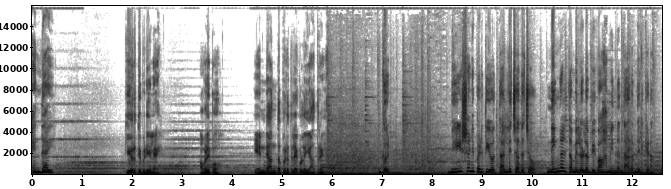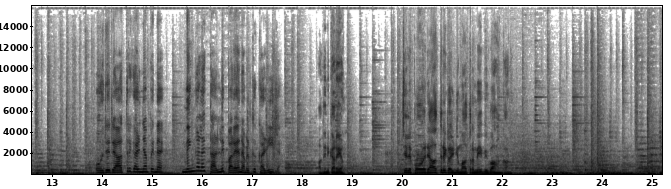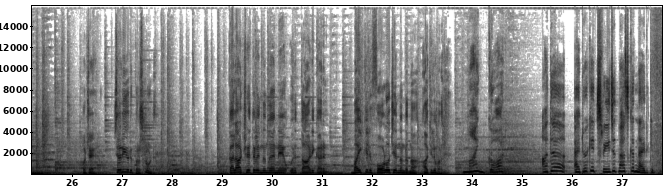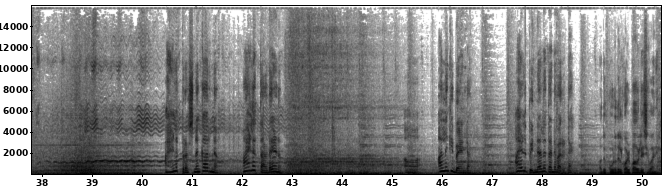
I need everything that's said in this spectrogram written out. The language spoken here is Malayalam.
എന്തായി? കീർത്തി പിടിയിലായി അവളിപ്പോ എന്റെ അന്തപുരത്തിലേക്കുള്ള യാത്രയിൽ ഗുഡ്. ഭീഷണിപ്പെടുത്തിയോ തല്ലിച്ചതച്ചോ നിങ്ങൾ തമ്മിലുള്ള വിവാഹം ഇന്ന് നടന്നിരിക്കണം. ഒരു രാത്രി കഴിഞ്ഞാൽ പിന്നെ നിങ്ങളെ തള്ളി പറയാൻ അവൾക്ക് കഴിയില്ല. അതെനിക്കറിയാം. ചിലപ്പോ രാത്രി കഴിഞ്ഞ് മാത്രമേ വിവാഹം കാണൂ. പക്ഷേ ചെറിയൊരു പ്രശ്നമുണ്ട്. കലാക്ഷേത്രത്തിൽ നിന്ന് തന്നെ ഒരു താടിക്കാരൻ ബൈക്കിൽ ഫോളോ ചെയ്യുന്നുണ്ടെന്ന് അഖിൽ പറഞ്ഞു. മൈ ഗോഡ് അത് അഡ്വക്കേറ്റ് ശ്രീജിത് ഭാസ്കരനായിരിക്കും. അയാളെ പ്രശ്നക്കാരനാ. അയാളെ തടയണം. അല്ലെങ്കിൽ വേണ്ട. അയാൾ പിന്നാലെ തന്നെ വരട്ടെ. അത് കൂടുതൽ കുഴപ്പമില്ല ശിവാനി.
